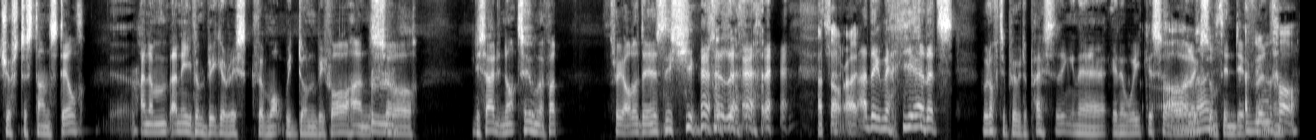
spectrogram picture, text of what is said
just to stand still. And um, an even bigger risk than what we'd done beforehand. So we decided not to. We've had three holidays this year. that's all right. I think, that, yeah, that's we're off to Budapest. I think in a in a week or so, Oh, like nice. something Have different. you been And- before?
